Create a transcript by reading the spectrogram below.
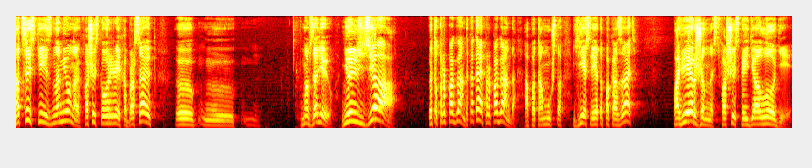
Нацистские знамена фашистского рейха бросают э, э, к мавзолею. Нельзя! Это пропаганда. Какая пропаганда? А потому что, если это показать, поверженность фашистской идеологии,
